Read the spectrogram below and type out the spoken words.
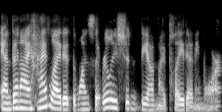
And then I highlighted the ones that really shouldn't be on my plate anymore.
